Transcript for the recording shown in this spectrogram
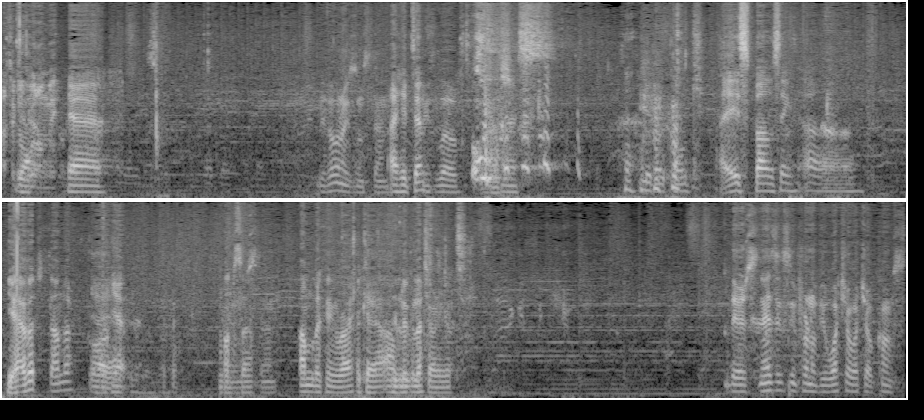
I think Yeah. one on me. Yeah, Livona is on stand. I hit him. He's low. Nice. Little conk. Uh, He's bouncing. Uh, You have it down there? Yeah, yeah. I'm on He's on stand. stand. I'm looking right. Okay, I'm look left. turning it. There's Nezix in front of you. Watch out, watch out, Conks.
